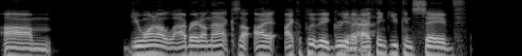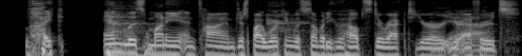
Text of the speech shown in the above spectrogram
Um, do you want to elaborate on that? Because I I completely agree. Like I think you can save like endless money and time just by working with somebody who helps direct your your efforts.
